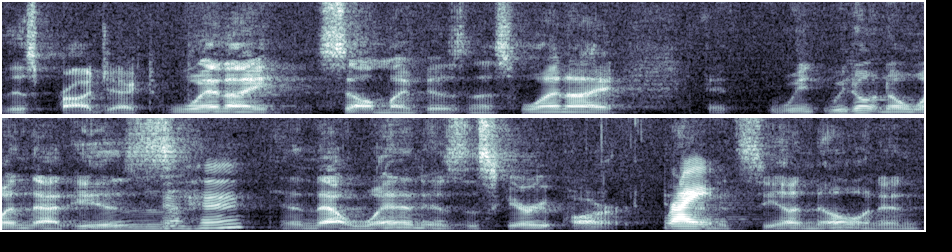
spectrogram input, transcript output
this project, when I sell my business, when I, we, we don't know when that is, mm-hmm. and that when is the scary part. Right. And it's the unknown. And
